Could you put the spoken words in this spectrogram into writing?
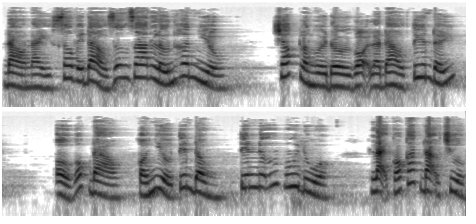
Đào này so với đào dương gian lớn hơn nhiều, chắc là người đời gọi là đào tiên đấy. Ở gốc đào có nhiều tiên đồng, tiên nữ vui đùa, lại có các đạo trưởng,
